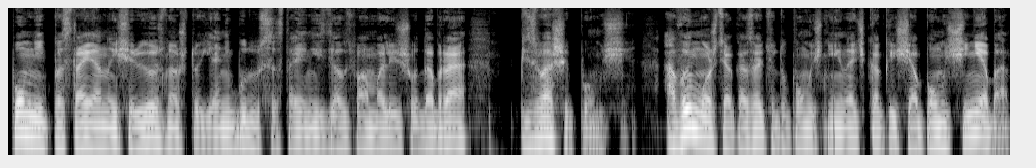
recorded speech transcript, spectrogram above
помнить постоянно и серьезно, что я не буду в состоянии сделать вам малейшего добра без вашей помощи. А вы можете оказать эту помощь не иначе, как ища помощи неба.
